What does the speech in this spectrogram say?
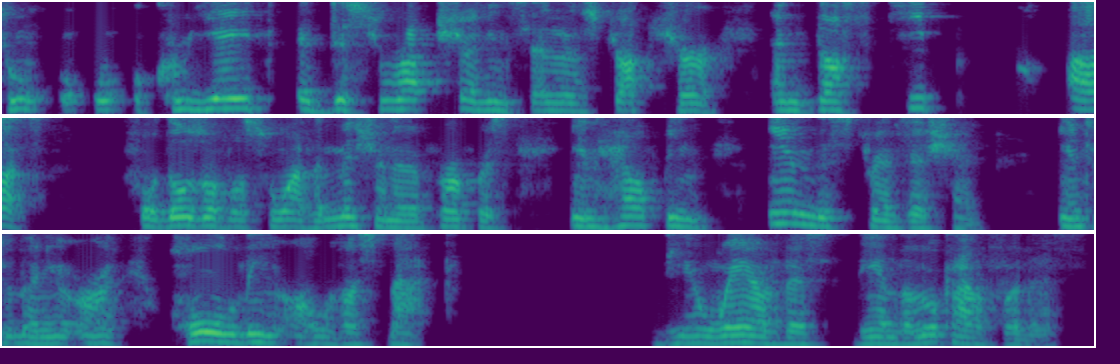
to create a disruption in cellular structure and thus keep us, for those of us who have a mission and a purpose, in helping in this transition into the new earth, holding all of us back. Be aware of this, be on the lookout for this.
